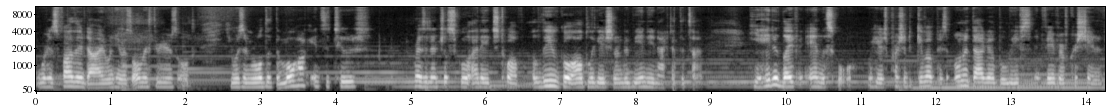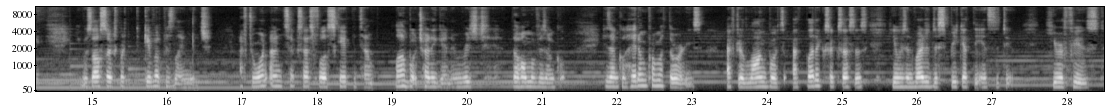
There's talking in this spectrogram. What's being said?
where his father died when he was only three years old. He was enrolled at the Mohawk Institute residential school at age 12, a legal obligation under the Indian Act at the time. He hated life and the school, where he was pressured to give up his Onondaga beliefs in favor of Christianity. He was also expected to give up his language. After one unsuccessful escape attempt, Longboat tried again and reached the home of his uncle. His uncle hid him from authorities. After Longboat's athletic successes, he was invited to speak at the Institute. He refused,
